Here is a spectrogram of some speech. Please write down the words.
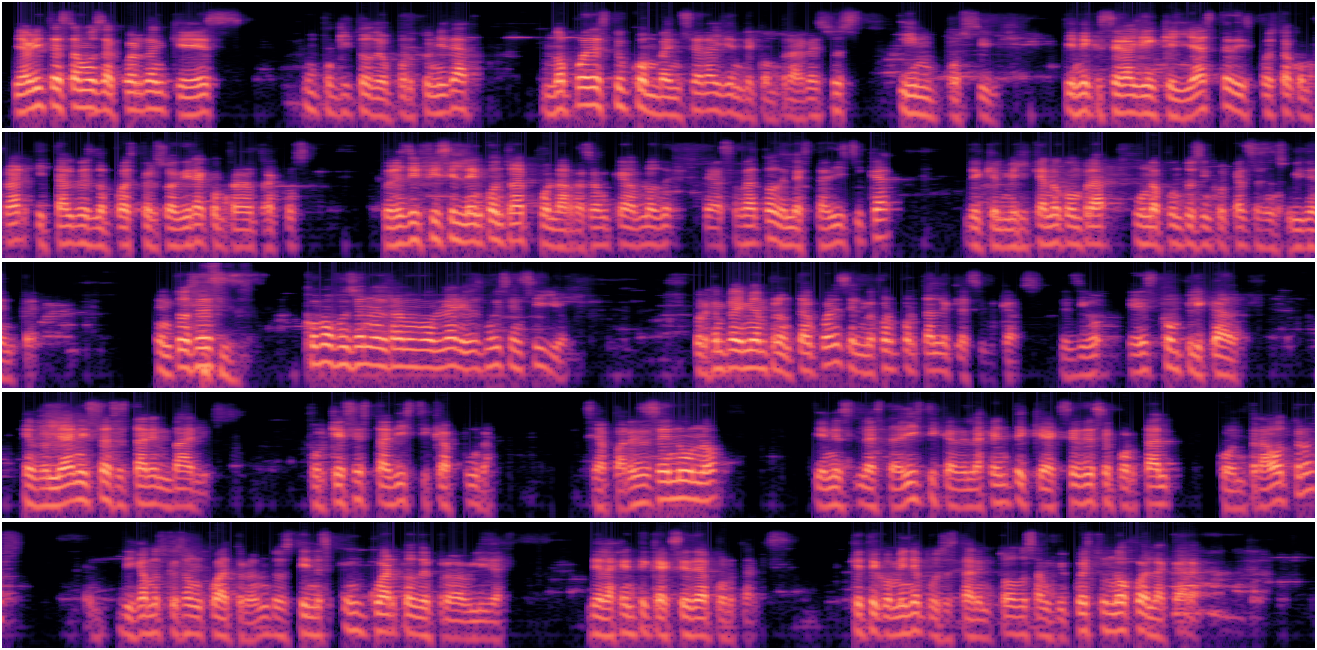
Y ahorita estamos de acuerdo en que es un poquito de oportunidad. No puedes tú convencer a alguien de comprar, eso es imposible. Tiene que ser alguien que ya esté dispuesto a comprar y tal vez lo puedas persuadir a comprar otra cosa. Pero es difícil de encontrar por la razón que hablo de, de hace rato de la estadística de que el mexicano compra 1.5 casas en su vida entera. Entonces, ¿cómo funciona el ramo inmobiliario? Es muy sencillo por ejemplo, a mí me han preguntado, ¿cuál es el mejor portal de clasificados? Les digo, es complicado. En realidad necesitas estar en varios, porque es estadística pura. Si apareces en uno, tienes la estadística de la gente que accede a ese portal contra otros, digamos que son cuatro, entonces tienes un cuarto de probabilidad de la gente que accede a portales. ¿Qué te conviene? Pues estar en todos, aunque cueste un ojo de la cara.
